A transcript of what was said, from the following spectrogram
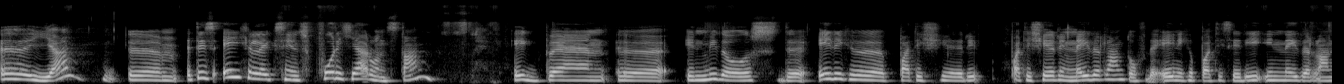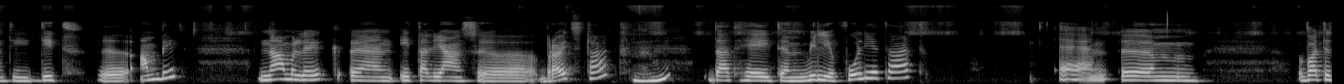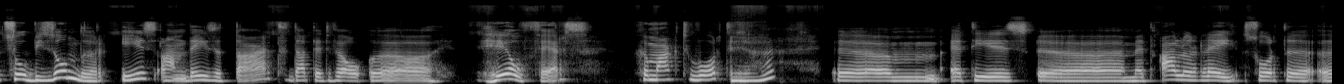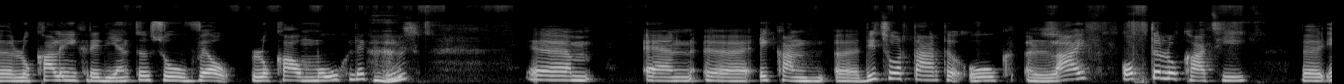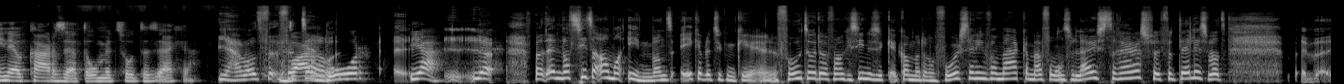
Eh, ja, Ehm, het is eigenlijk sinds vorig jaar ontstaan. Ik ben eh, inmiddels de enige patissier, patissier in Nederland, of de enige patisserie in Nederland die dit eh, aanbiedt. Namelijk een Italiaanse bruidstaart. Dat heet een mille taart. En ehm, wat het zo bijzonder is aan deze taart, dat het wel eh, heel vers gemaakt wordt. Ja. Ehm, het is eh, met allerlei soorten eh, lokale ingrediënten, zowel lokaal mogelijk is. Ehm, en ik kan dit soort taarten ook live op de locatie in elkaar zetten, om het zo te zeggen. Ja, wat ver- vertel. Waardoor, ja, Ja, wat, en wat zit er allemaal in? Want ik heb natuurlijk een keer een foto daarvan gezien, dus ik kan me er een voorstelling van maken. Maar voor onze luisteraars, ver- vertel eens wat,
